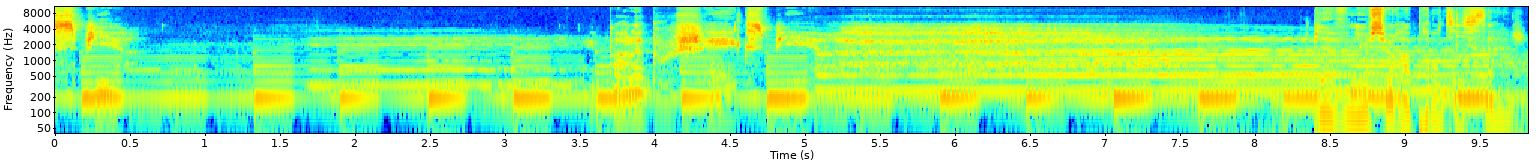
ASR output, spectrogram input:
inspire. Et par la bouche, expire. Bienvenue sur Apprentissage.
